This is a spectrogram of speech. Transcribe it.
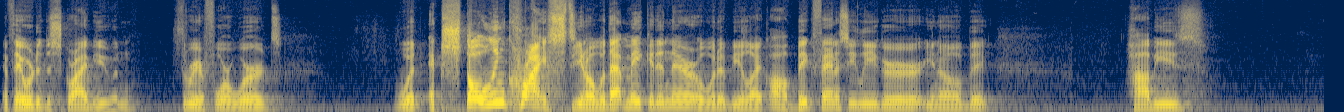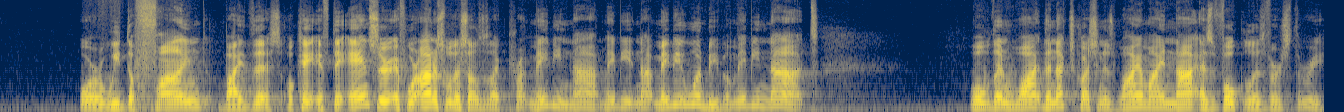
if they were to describe you in three or four words, would extolling Christ, you know, would that make it in there? Or would it be like, oh, big fantasy leaguer, you know, big hobbies? Or are we defined by this? Okay, if the answer, if we're honest with ourselves, is like, maybe not, maybe not, maybe it would be, but maybe not, well, then why? The next question is why am I not as vocal as verse 3?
